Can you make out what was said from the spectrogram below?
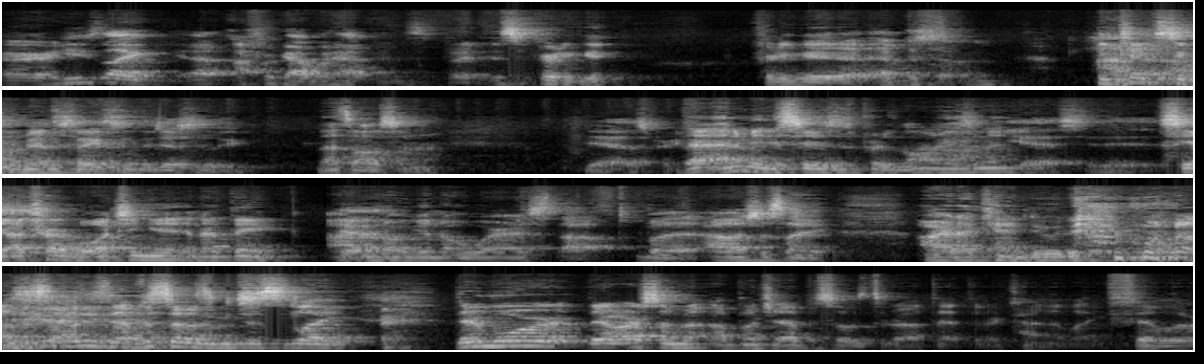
or he's like, uh, I forgot what happens, but it's a pretty good, pretty good uh, episode. He I- takes Superman's place in the Justice League. That's awesome. Yeah, that's pretty. That animated series is pretty long, isn't it? Yes, it is. See, I tried watching it, and I think I don't know, you know, where I stopped, but I was just like, all right, I can't do it anymore. Some of these episodes, just like there are more. There are some a bunch of episodes throughout that that are kind of like filler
